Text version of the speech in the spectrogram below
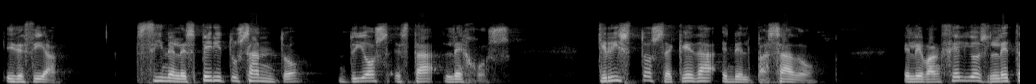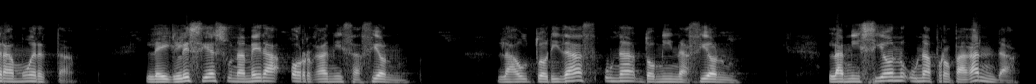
Y decía, sin el Espíritu Santo, Dios está lejos. Cristo se queda en el pasado. El Evangelio es letra muerta. La Iglesia es una mera organización la autoridad una dominación, la misión una propaganda,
